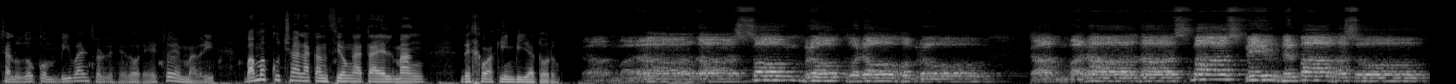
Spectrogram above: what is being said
saludó con viva ensordecedores. Esto es en Madrid. Vamos a escuchar la canción a Taelman de Joaquín Villatoro. Camaradas, hombro con hombro, camaradas, más firme paso,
